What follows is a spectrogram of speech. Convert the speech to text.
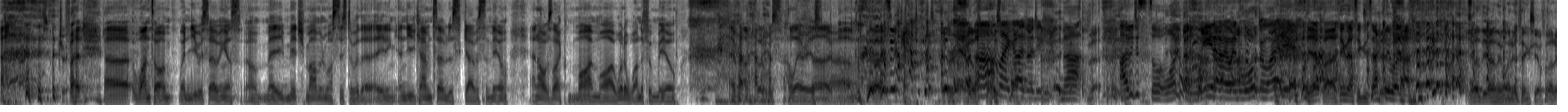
not but uh, one time when you were serving us, um, me, Mitch, Mum, and my sister were there eating, and you came and served us, gave us the meal, and I was like, "My, my, what a wonderful meal!" Everyone thought it was hilarious. Um, oh my gosh, I didn't. Nah, I'd have just thought, what a weirdo, and walked away. yeah, but I think that's exactly what happened. You're the only one who thinks you're funny.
